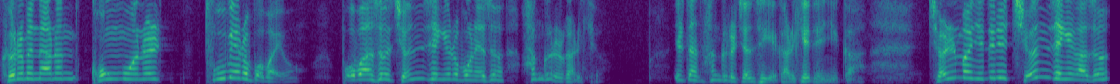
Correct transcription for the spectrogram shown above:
그러면 나는 공무원을 두 배로 뽑아요. 뽑아서 전 세계로 보내서 한글을 가르쳐. 일단 한글을 전 세계에 가르쳐야 되니까. 젊은이들이 전 세계 가서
